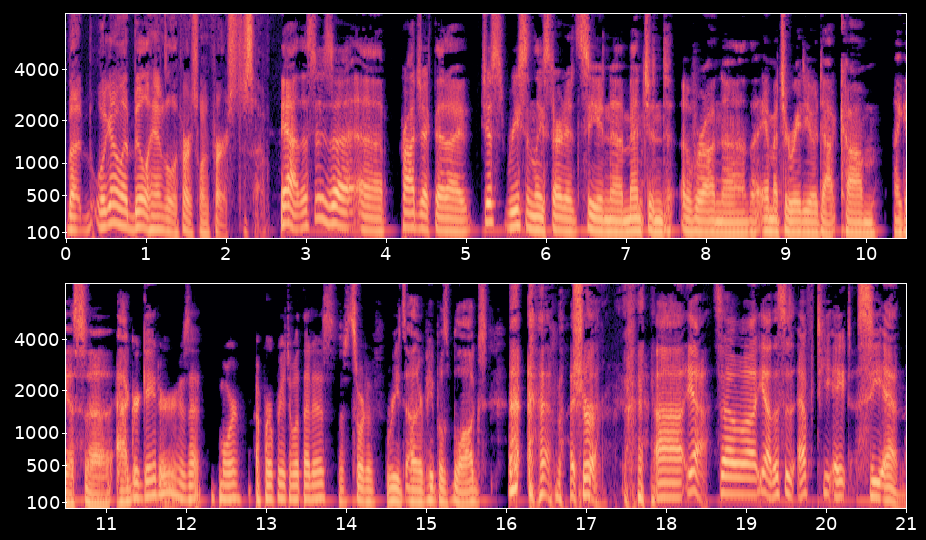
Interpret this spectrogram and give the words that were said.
But we're going to let Bill handle the first one first. So yeah, this is a, a project that I just recently started seeing uh, mentioned over on uh, the amateurradio.com I guess, uh, aggregator. Is that more appropriate to what that is? It sort of reads other people's blogs. but, sure. uh, yeah. So, uh, yeah, this is FT8CN.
